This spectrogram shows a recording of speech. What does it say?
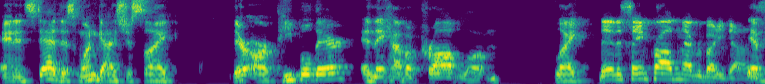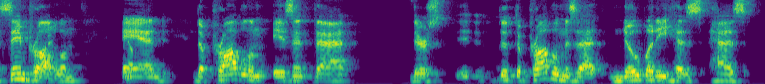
And instead, this one guy's just like, there are people there, and they have a problem Like they have the same problem everybody does. Yeah, the same problem. Right. Yep. And the problem isn't that there's the, the problem is that nobody has has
